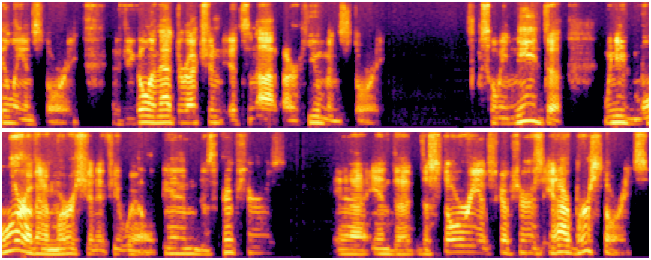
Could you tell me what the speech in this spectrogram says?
alien story. If you go in that direction, it's not our human story. So we need to we need more of an immersion, if you will, in the scriptures, uh, in the the story of scriptures, in our birth stories,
